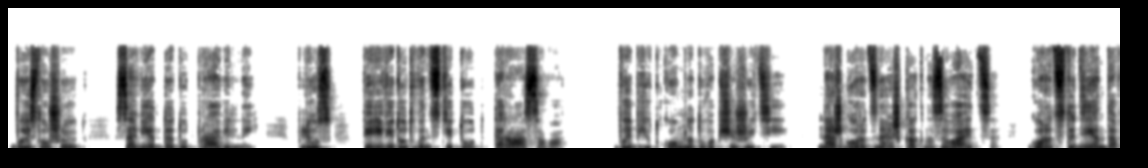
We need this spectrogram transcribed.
Выслушают, совет дадут правильный, плюс переведут в институт Тарасова, Выбьют комнату в общежитии. Наш город знаешь, как называется? Город студентов.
